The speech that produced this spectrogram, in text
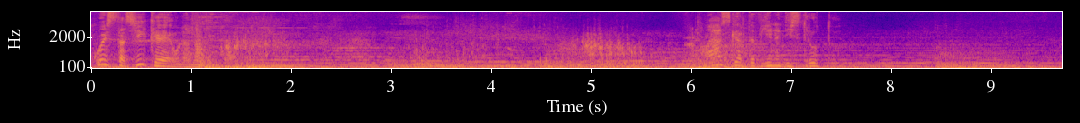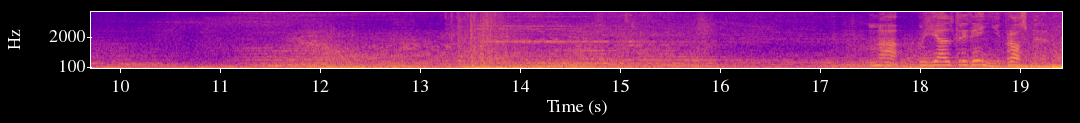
Questa sì che è una novità. Asgard viene distrutto. Gli altri regni prosperano.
